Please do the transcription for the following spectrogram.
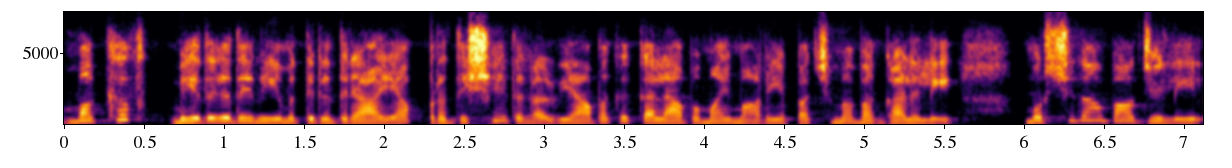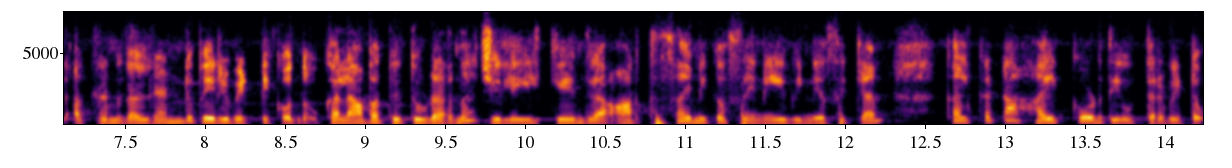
വഖഫ് ഭേദഗതി നിയമത്തിനെതിരായ പ്രതിഷേധങ്ങൾ വ്യാപക കലാപമായി മാറിയ പശ്ചിമ ബംഗാളിലെ മുർഷിദാബാദ് ജില്ലയിൽ അക്രമികൾ രണ്ടുപേരെ വെട്ടിക്കൊന്നു. കലാപത്തെ തുടർന്ന് ജില്ലയിൽ കേന്ദ്ര അർദ്ധസൈനിക സേനയെ വിന്യസിക്കാൻ കൽക്കട്ട ഹൈക്കോടതി ഉത്തരവിട്ടു.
